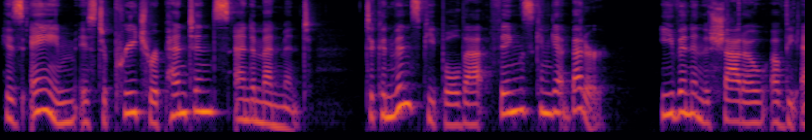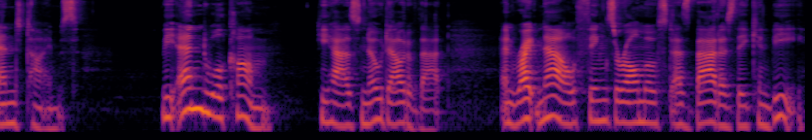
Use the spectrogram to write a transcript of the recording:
His aim is to preach repentance and amendment, to convince people that things can get better, even in the shadow of the end times. The end will come, he has no doubt of that, and right now things are almost as bad as they can be.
